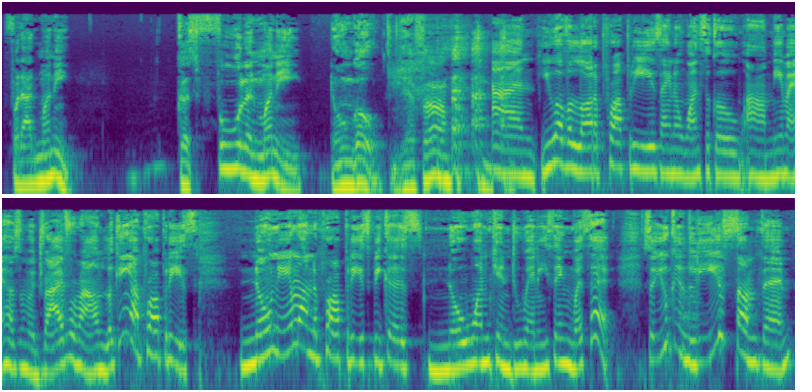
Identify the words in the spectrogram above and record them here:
for that money. Because fool and money don't go. Yes, sir. and you have a lot of properties. I know once ago, um, me and my husband would drive around looking at properties. No name on the properties because no one can do anything with it. So you can leave something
